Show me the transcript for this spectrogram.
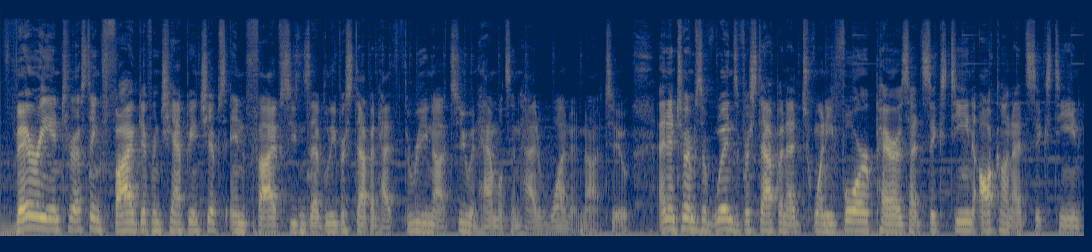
very interesting. Five different championships in five seasons. I believe Verstappen had three, not two, and Hamilton had one, not two. And in terms of wins, Verstappen had 24, Perez had 16, Ocon had 16,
